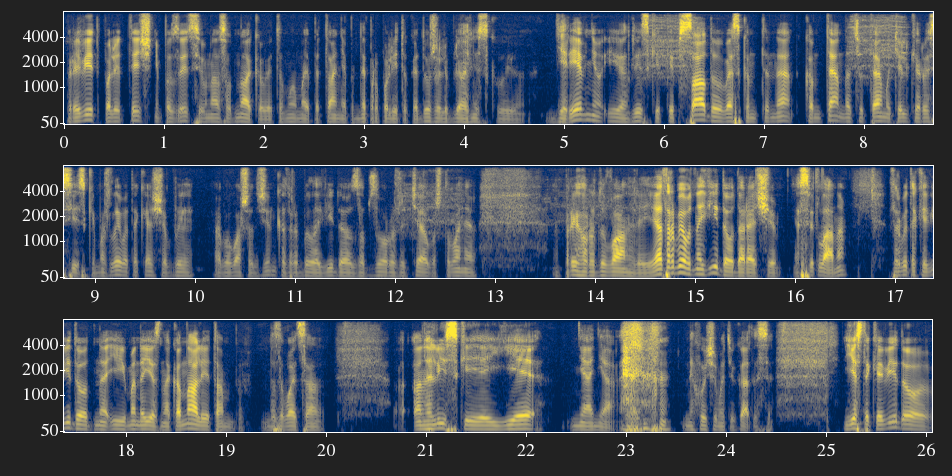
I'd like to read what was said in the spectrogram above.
Привіт, політичні позиції у нас однакові, тому моє питання не про політику. Я дуже люблю англійську деревню і англійський тип саду. Весь континент, контент на цю тему тільки російський. Можливо, таке, щоб ви або ваша жінка зробила відео з обзору життя влаштування пригороду в Англії. Я зробив одне відео, до речі, Світлана. Зробив таке відео одне, і в мене є на каналі, там називається Англійське є няня. Не хочу матюкатися. Є таке відео.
